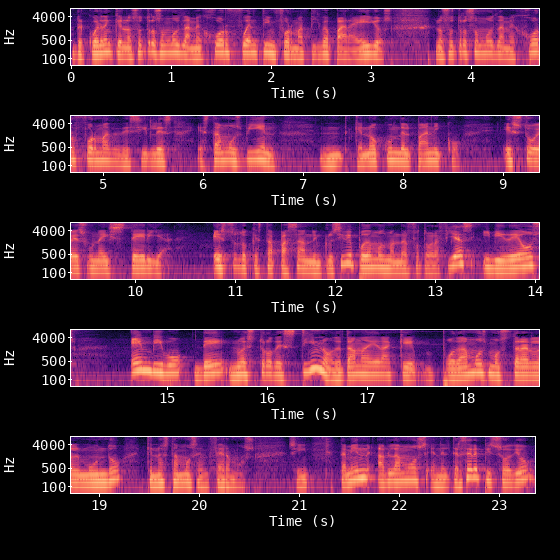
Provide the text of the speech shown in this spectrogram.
Recuerden que nosotros somos la mejor fuente informativa para ellos. Nosotros somos la mejor forma de decirles estamos bien, que no cunde el pánico. Esto es una histeria. Esto es lo que está pasando. Inclusive podemos mandar fotografías y videos en vivo de nuestro destino, de tal manera que podamos mostrarle al mundo que no estamos enfermos. ¿sí? También hablamos en el tercer episodio,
